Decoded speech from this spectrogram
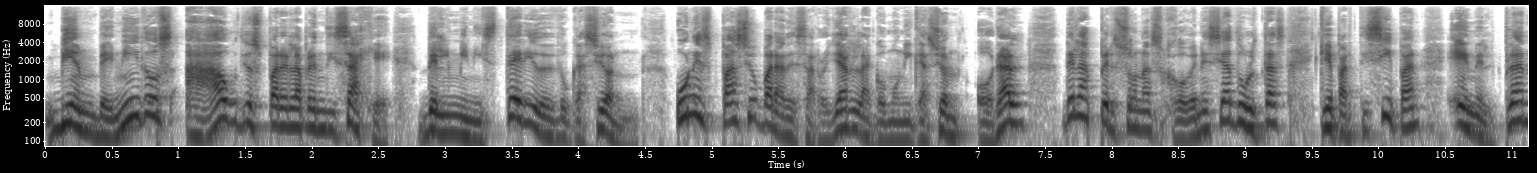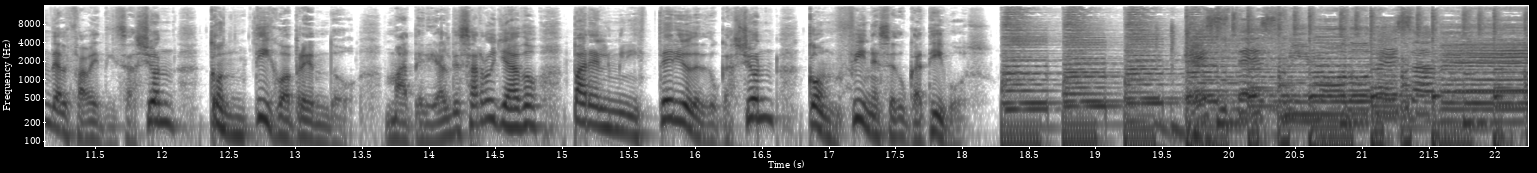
Bienvenidos a Audios para el Aprendizaje del Ministerio de Educación, un espacio para desarrollar la comunicación oral de las personas jóvenes y adultas que participan en el plan de alfabetización Contigo Aprendo, material desarrollado para el Ministerio de Educación con fines educativos. Este es mi modo de saber,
